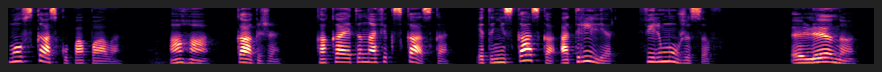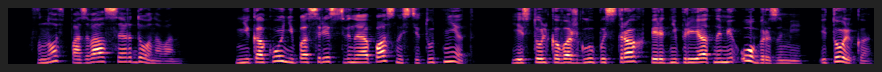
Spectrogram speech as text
мол, в сказку попала. Ага, как же, какая-то нафиг сказка. Это не сказка, а триллер, фильм ужасов. «Элена!» – вновь позвал сэр Донован. «Никакой непосредственной опасности тут нет. Есть только ваш глупый страх перед неприятными образами, и только.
